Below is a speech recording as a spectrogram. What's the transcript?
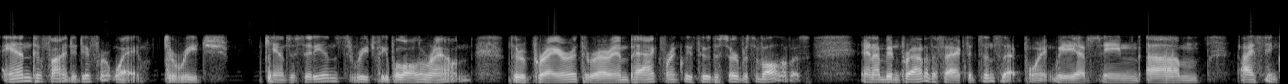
and to find a different way to reach Kansas Citians to reach people all around through prayer, through our impact, frankly, through the service of all of us. And I've been proud of the fact that since that point, we have seen, um, I think,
